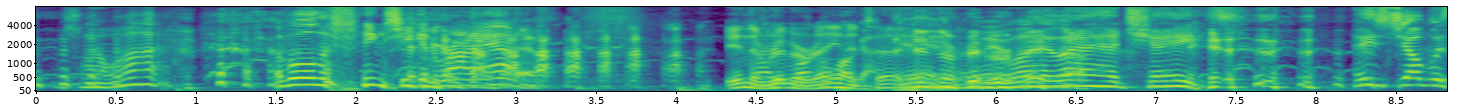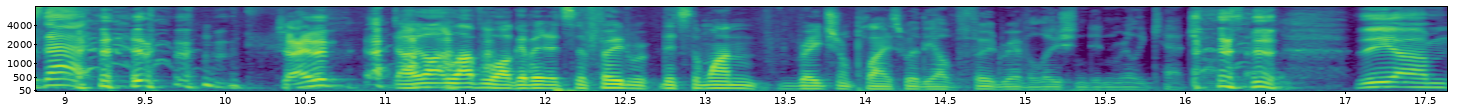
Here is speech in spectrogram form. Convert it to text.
I was like, what? of all the things you can run out of, In the bloody Wagga Riverina, Wagga. too. Yeah, we run out of cheese. Whose job was that? Jaden? I love Wagga, but it's the food. It's the one regional place where the old food revolution didn't really catch on. sadly. the um,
